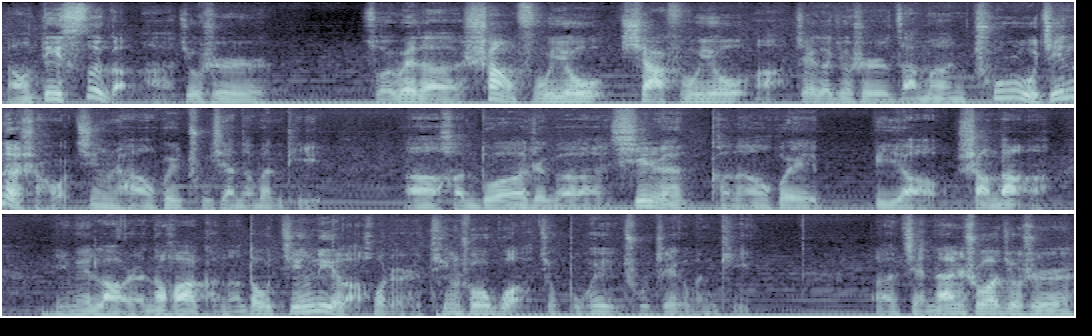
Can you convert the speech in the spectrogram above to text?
然后第四个啊，就是所谓的上浮优下浮优啊，这个就是咱们出入金的时候经常会出现的问题。啊，很多这个新人可能会比较上当啊，因为老人的话可能都经历了或者是听说过，就不会出这个问题。呃，简单说就是，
